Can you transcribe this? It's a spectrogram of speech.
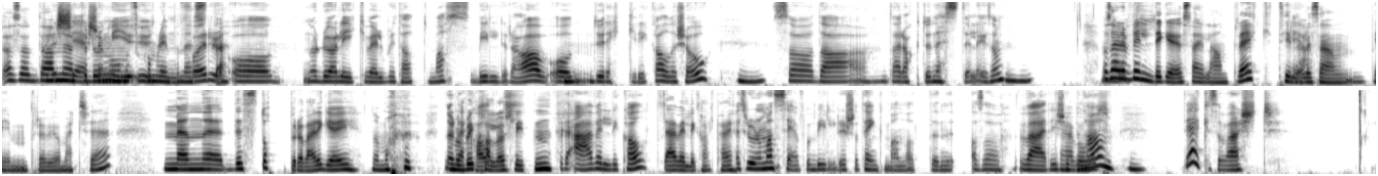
altså, da det møter du noen, som kommer inn på neste. og når du allikevel blir tatt masse bilder av, og Mm. du rekker ikke alle show, Mm. så da, da rakk du neste, liksom. Mm. Og så er det veldig gøy å style antrekk til Ja. å liksom Vi prøver jo å matche. Men eh, det stopper å være gøy når man, når man blir kaldt. kald og sliten. For det er veldig kaldt. Det er veldig kaldt her. Jeg tror når man ser på bilder, så tenker man at den, altså, været i Det er. København, Mm. det er ikke så verst.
